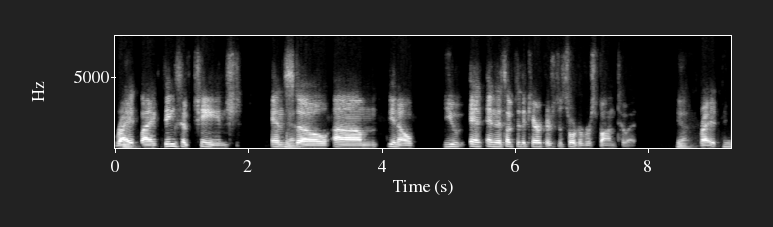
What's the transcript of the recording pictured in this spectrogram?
right? Mm. Like things have changed. And yeah. so, um, you know, you and, and it's up to the characters to sort of respond to it. Yeah. Right. Yeah.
